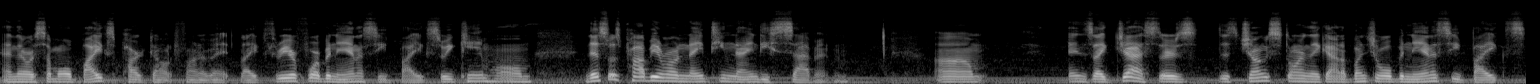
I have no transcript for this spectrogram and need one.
and there were some old bikes parked out in front of it, like three or four banana seat bikes. So he came home. This was probably around 1997. Um, and it's like, Jess, there's this junk store and they got a bunch of old banana seat bikes.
